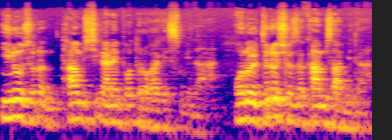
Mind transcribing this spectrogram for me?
인호술은 다음 시간에 보도록 하겠습니다. 오늘 들으셔서 감사합니다.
